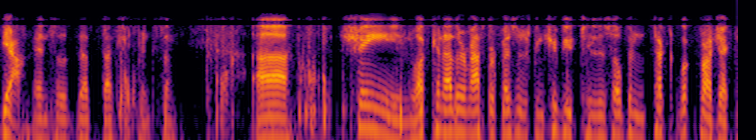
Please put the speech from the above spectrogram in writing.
yeah, and so that that's what prints them. Uh, Shane, what can other math professors contribute to this open textbook project?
